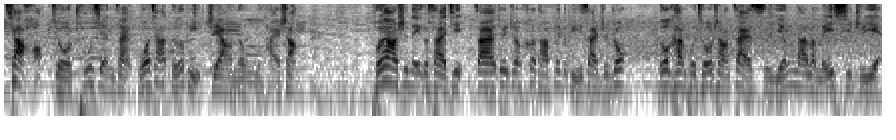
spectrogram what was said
恰好就出现在国家德比这样的舞台上。同样是那个赛季，在对阵赫塔菲的比赛之中，诺坎普球场再次迎来了梅西之夜。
